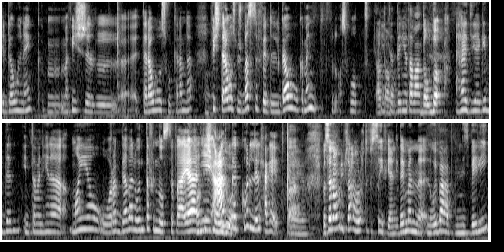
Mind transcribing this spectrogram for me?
الجو هناك مفيش ال- التلوث والكلام ده. مفيش تلوث مش بس في الجو كمان في الأصوات. آه أنت طبعا. الدنيا طبعا ضوضاء. هادية جدا. أنت من هنا مية ووراك جبل وأنت في النص. فيعني. عندك كل الحاجات. ف... أيوه. بس أنا عمري بصراحة ما رحت في الصيف. يعني دايما نويبع بالنسبة لي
